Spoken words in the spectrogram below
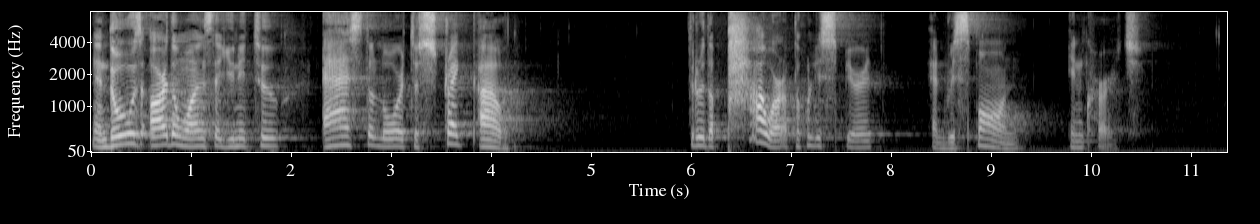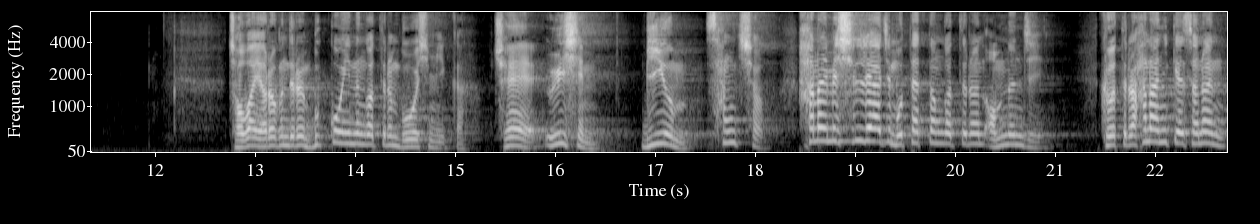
And those are the ones that you need to ask the Lord to strike out through the power of the Holy Spirit and respond in courage. 저와 여러분들을 묶고 있는 것들은 무엇입니까? 죄, 의심, 미움, 상처, 하나님을 신뢰하지 못했던 것들은 없는지 그것들을 하나님께서는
